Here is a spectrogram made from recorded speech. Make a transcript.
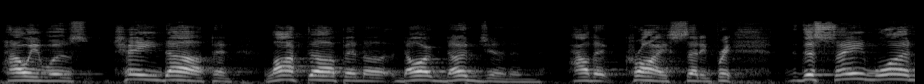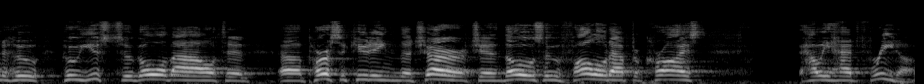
how he was chained up and locked up in a dark dungeon and how that Christ set him free. This same one who, who used to go about and uh, persecuting the church and those who followed after Christ, how he had freedom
